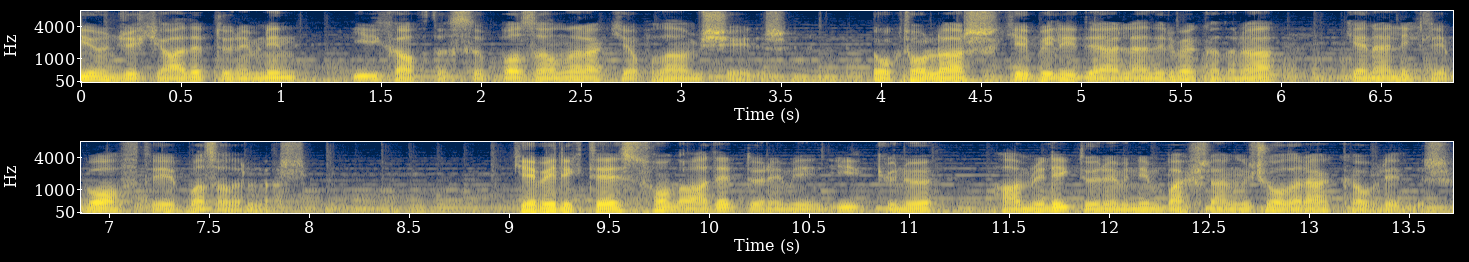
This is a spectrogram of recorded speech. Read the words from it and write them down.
bir önceki adet döneminin ilk haftası baz alınarak yapılan bir şeydir. Doktorlar gebeliği değerlendirmek adına genellikle bu haftayı baz alırlar. Gebelikte son adet döneminin ilk günü hamilelik döneminin başlangıcı olarak kabul edilir.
